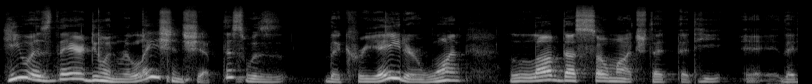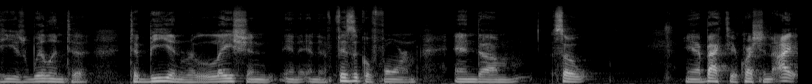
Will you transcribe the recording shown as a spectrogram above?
he was there doing relationship. This was the creator one loved us so much that that he eh, that he is willing to to be in relation in in a physical form. And um so yeah, back to your question. I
